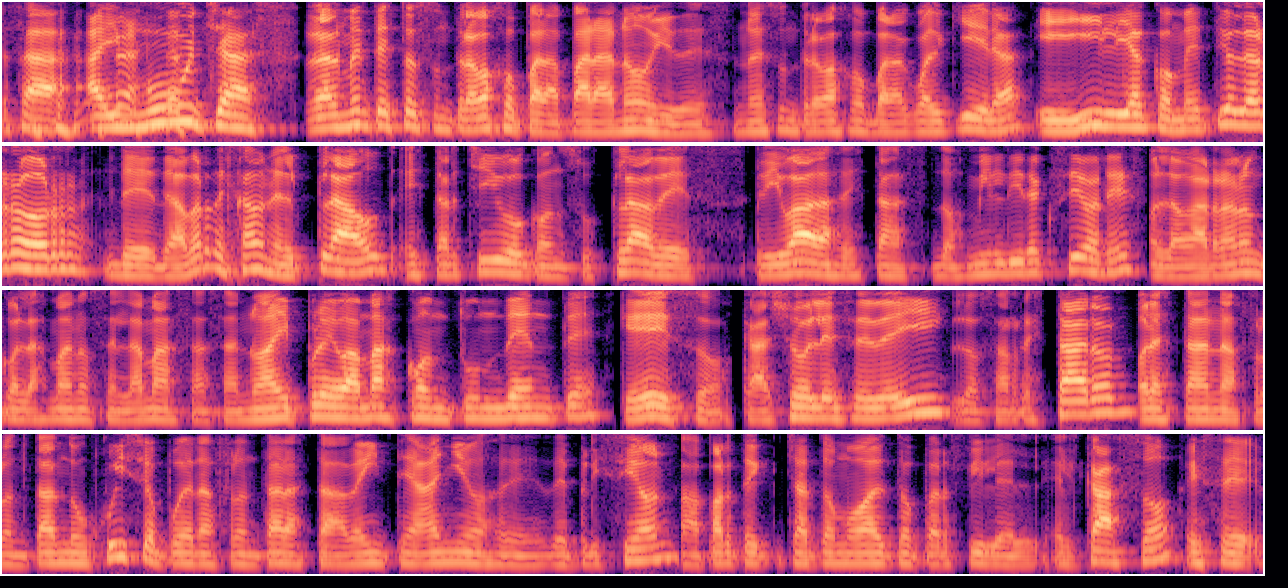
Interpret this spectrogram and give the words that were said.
o sea, hay muchas. Realmente esto es un trabajo para paranoides, no es un trabajo para cualquiera. Y Ilia cometió el error de, de haber dejado en el cloud este archivo con sus claves privadas de estas 2000 direcciones. Lo agarraron con las manos en la masa, o sea, no hay prueba más contundente que eso. Cayó el FBI, los arrestaron, ahora están afrontando un juicio, pueden afrontar hasta 20 años de, de prisión. Aparte, ya tomó alto perfil el, el caso. Ese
